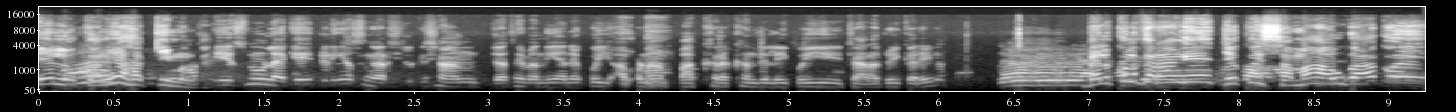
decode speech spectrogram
ਇਹ ਲੋਕਾਂ ਦੀਆਂ ਹੱਕੀ ਮੰਗਾਂ। ਇਸ ਨੂੰ ਲੈ ਕੇ ਜਿਹੜੀਆਂ ਸੰਘਰਸ਼ੀਲ ਕਿਸਾਨ ਜਥੇਬੰਦੀਆਂ ਨੇ ਕੋਈ ਆਪਣਾ ਪੱਖ ਰੱਖਣ ਦੇ ਲਈ ਕੋਈ ਚਾਰਾਜੋਈ ਕਰੇਗਾ? ਬਿਲਕੁਲ ਕਰਾਂਗੇ। ਜੇ ਕੋਈ ਸਮਾਂ ਆਊਗਾ ਕੋਈ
